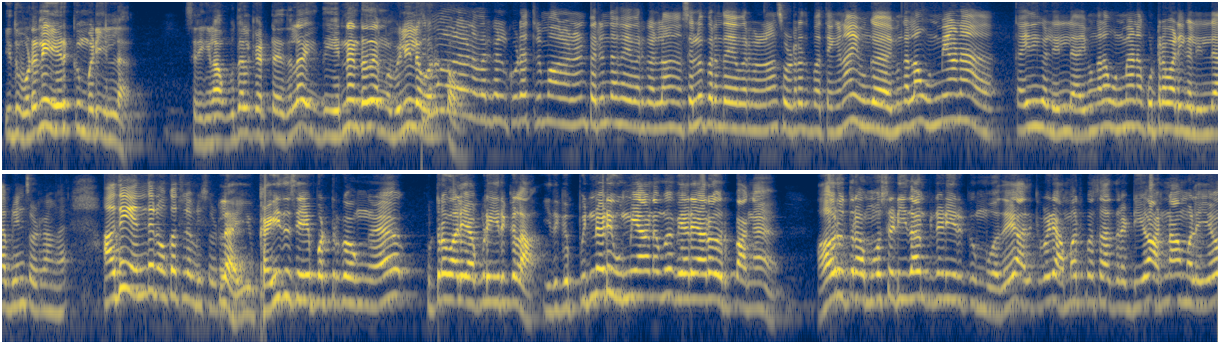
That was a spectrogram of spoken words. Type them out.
இது உடனே ஏற்கும்படி இல்லை. சரிங்களா? முதல் கட்ட இதில் இது என்னன்றது அவங்க வெளியில் திருமாவளவன் அவர்கள் கூட திருமாவளவன் பெருந்தகை அவர்கள்லாம் செல்வ பெருந்தகை அவர்கள்லாம் சொல்றது பாத்தீங்கன்னா இவங்க இவங்கெல்லாம் உண்மையான கைதிகள் இல்ல. இவங்கெல்லாம் உண்மையான குற்றவாளிகள் இல்ல அப்படின்னு சொல்றாங்க. அது எந்த நோக்கத்துல அப்படி சொல்றாங்க? கைது செய்யப்பட்டிருக்கவங்க குற்றவாளியாக கூட இருக்கலாம். இதுக்கு பின்னாடி உண்மையானவங்க வேற யாரோ இருப்பாங்க. ஆருத்ரா மோசடி தான் பின்னாடி இருக்கும்போது அதுக்கு பின்னாடி அமர் பிரசாத் ரெட்டியோ அண்ணாமலையோ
